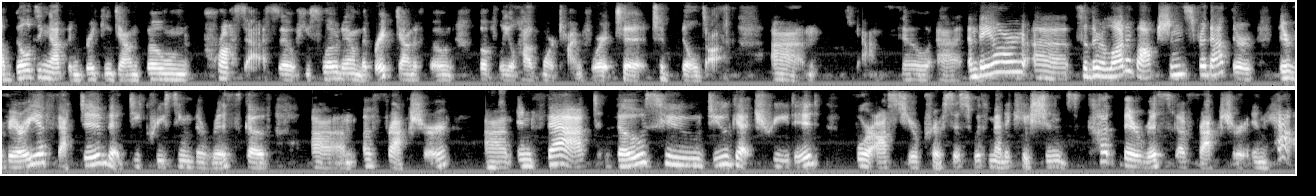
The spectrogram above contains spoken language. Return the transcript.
a building up and breaking down bone process. So if you slow down the breakdown of bone, hopefully you'll have more time for it to, to build up. Um, yeah, so, uh, and they are, uh, so there are a lot of options for that. They're, they're very effective at decreasing the risk of, um, of fracture. Um, in fact, those who do get treated for osteoporosis with medications cut their risk of fracture in half.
